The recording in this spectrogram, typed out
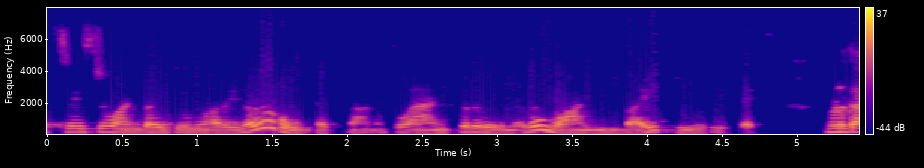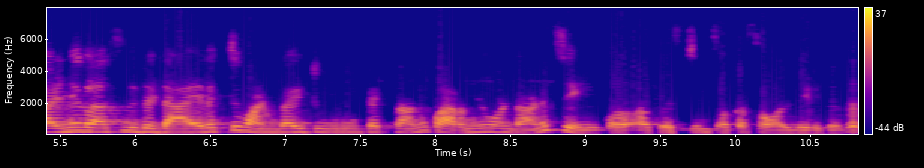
x raise to one by two എന്ന് പറയുന്നത് റൂട്ട് എക്സ് ആണ്. സോ ആൻസർ വരുന്നത് one by two root x നമ്മൾ കഴിഞ്ഞ ക്ലാസ്സിൽ ഇത് direct one by two root x ആണ് പറഞ്ഞുകൊണ്ടാണ് ക്വസ്റ്റ്യൻസ് ഒക്കെ സോൾവ് ചെയ്തത്.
